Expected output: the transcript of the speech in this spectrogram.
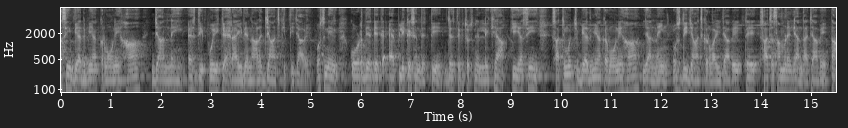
ਅਸੀਂ ਬੇਅਦਬੀਆਂ ਕਰਵਾਉਣੇ ਹਾਂ ਜਾਂ ਨਹੀਂ। ਇਸ ਦੀ ਪੂਰੀ ਗਹਿਰਾਈ ਦੇ ਨਾਲ ਜਾਂਚ ਕੀਤੀ ਜਾਵੇ। ਉਸਨੇ ਕੋਰਟ ਦੇ ਅੱਗੇ ਇੱਕ ਐਪਲੀਕੇਸ਼ਨ ਦਿੱਤੀ, ਜਿਸ ਦੇ ਵਿੱਚ ਉਸਨੇ ਲਿਖਿਆ ਕਿ ਅਸੀਂ ਸੱਚਮੁੱਚ ਬੇਅਦਬੀਆਂ ਕਰਵਾਉਣੇ ਹਾਂ ਜਾਂ ਨਹੀਂ। ਉਸ ਦੀ ਜਾਂਚ ਕਰਵਾਈ ਜਾਵੇ ਤੇ ਸੱਚ ਸਾਹਮਣੇ ਲਿਆਂਦਾ ਜਾਵੇ, ਤਾਂ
